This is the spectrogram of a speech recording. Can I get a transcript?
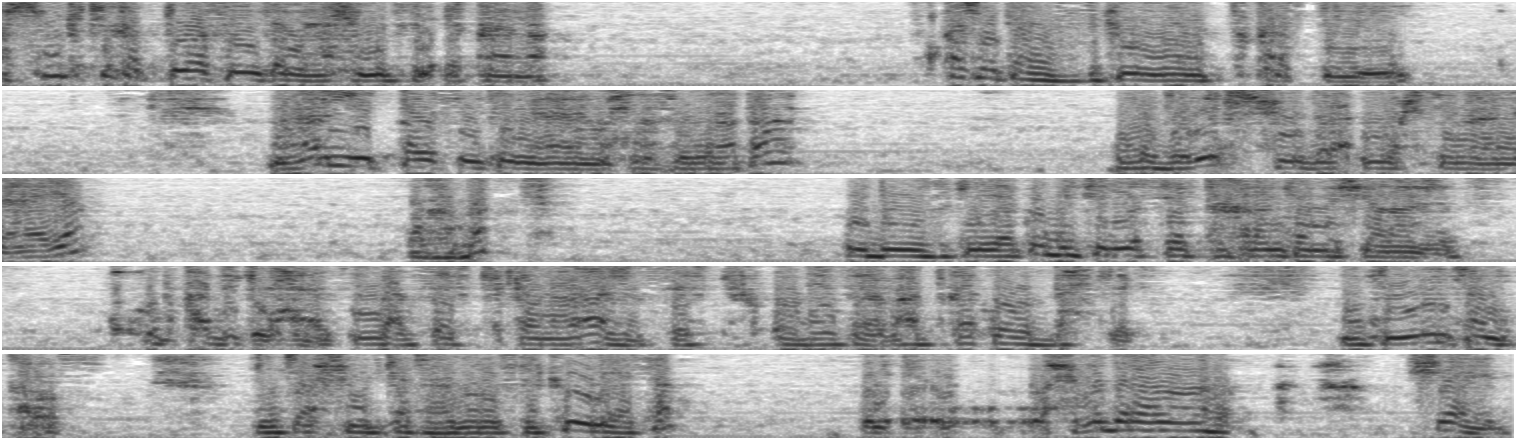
اش كنتي كتواصل أنت مع أحمد في الاقامه فوقاش أنت هزك مني تقرصتي مني نهار اللي تواصلتي معاه وحنا في المطار وما قالكش حمد محسن معايا وهبطت ودوزت لياك وقلت لي صيفط أخرى أنت ماشي راجل. وبقى ديك الحال من بعد صيفط لك أنا راجل صيفط لك audio فيها بعض الدقائق ووضحت لك. انت انت مقروص انت وحمد كتهضروا في الكواليس وحمد راه شاهد.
